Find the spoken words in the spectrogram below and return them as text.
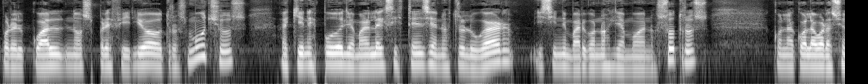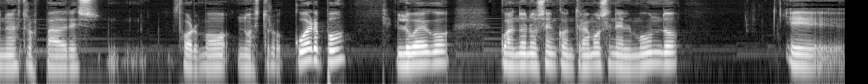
por el cual nos prefirió a otros muchos, a quienes pudo llamar la existencia en nuestro lugar y sin embargo nos llamó a nosotros. Con la colaboración de nuestros padres formó nuestro cuerpo. Luego, cuando nos encontramos en el mundo, eh,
